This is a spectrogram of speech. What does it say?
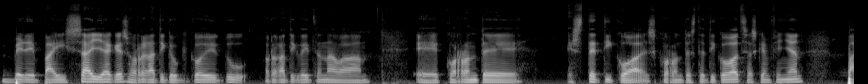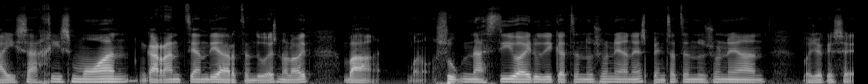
bere paisaiak, ez, horregatik eukiko ditu, horregatik deitzen da, ba, e, korronte estetikoa, ez, korronte estetiko bat, zazken finean, paisajismoan garrantzi handia hartzen du, ez, nolabait, ba, bueno, zuk nazioa irudikatzen duzunean, ez, pentsatzen duzunean, bo jo que se,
